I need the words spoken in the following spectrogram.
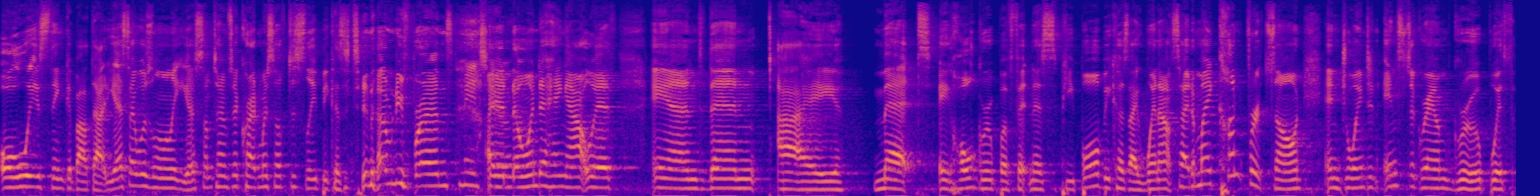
always think about that. Yes I was lonely. Yes sometimes I cried myself to sleep because I didn't have any friends. Me too. I had no one to hang out with. And then I met a whole group of fitness people because I went outside of my comfort zone and joined an Instagram group with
